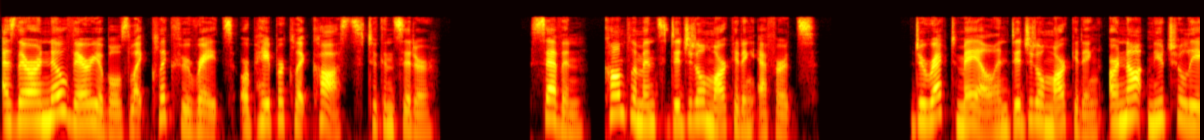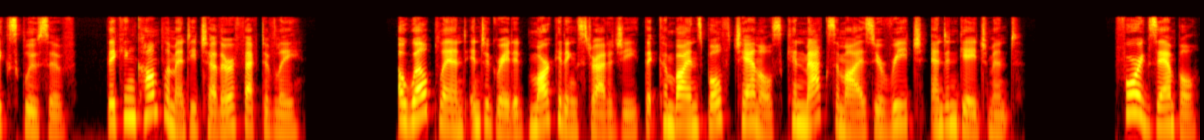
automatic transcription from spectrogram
as there are no variables like click through rates or pay per click costs to consider. 7. Complements digital marketing efforts. Direct mail and digital marketing are not mutually exclusive, they can complement each other effectively. A well planned integrated marketing strategy that combines both channels can maximize your reach and engagement. For example,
